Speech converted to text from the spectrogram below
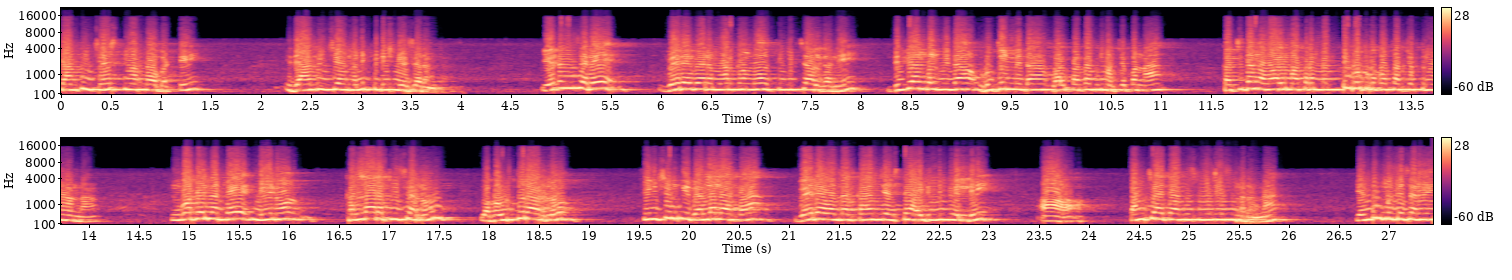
క్యాంపెయిన్ చేస్తున్నారు కాబట్టి ఇది ఆపించేయమని పిటిషన్ వేశారంట. ఏదైనా సరే వేరే వేరే మార్గంలో చూపించాలి కానీ దివ్యాంగుల మీద వృద్ధుల మీద వాళ్ళ ప్రతాపం మాకు చెప్పన్నా. ఖచ్చితంగా వాళ్ళు మాత్రం మట్టి కొట్టుకుపోతారు చెప్తున్నాను అన్న. ఇంకోటి ఏంటంటే నేను కల్లారా చూశాను. ఒక వృద్ధురాలు పెన్షన్కి వెళ్ళలేక వేరే వాళ్ళ కాల్ చేస్తే ఐదింటికి వెళ్ళి ఆ పంచాయతీ ఆఫీస్ మూసేస్తున్నారన్న ఎందుకు మూసేశారని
